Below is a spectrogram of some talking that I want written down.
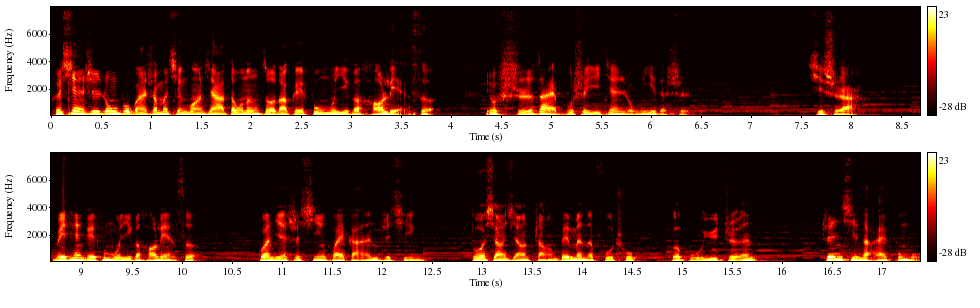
可现实中，不管什么情况下都能做到给父母一个好脸色，又实在不是一件容易的事。其实啊，每天给父母一个好脸色，关键是心怀感恩之情，多想想长辈们的付出和哺育之恩，真心的爱父母。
